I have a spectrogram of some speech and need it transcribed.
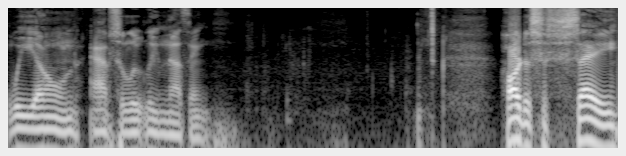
we own absolutely nothing. Hard to say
